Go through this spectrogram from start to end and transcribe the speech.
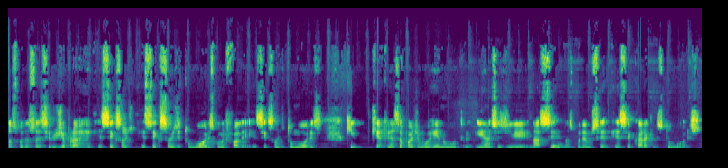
Nós podemos fazer cirurgia para ressecção de, ressecções de tumores, como eu falei, ressecção de tumores que, que a criança pode morrer no útero e antes de nascer nós podemos ressecar aqueles tumores.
